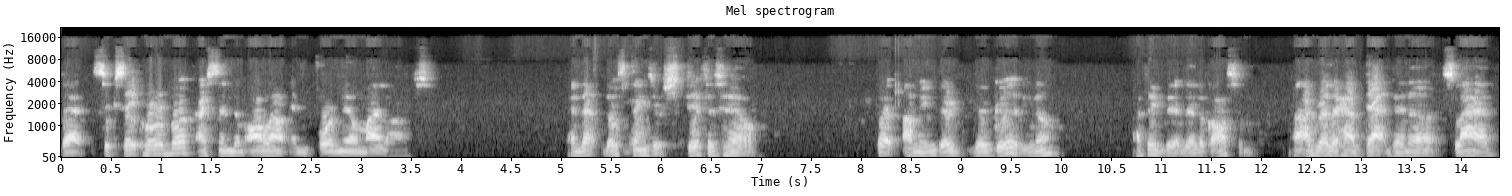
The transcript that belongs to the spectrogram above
that six eight horror book. I send them all out in four mil Mylars, and that those yeah. things are stiff as hell. But I mean, they're they're good. You know, I think they they look awesome. I'd rather have that than a slab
